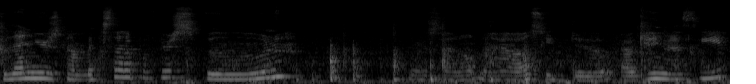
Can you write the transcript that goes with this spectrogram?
So then you're just gonna mix that up with your spoon. I don't know how else you do it without getting messy.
